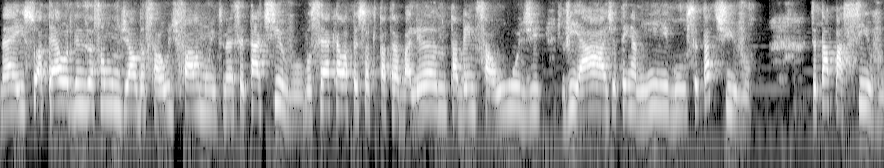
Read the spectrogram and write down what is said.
Né? Isso até a Organização Mundial da Saúde fala muito, né? Você está ativo, você é aquela pessoa que está trabalhando, está bem de saúde, viaja, tem amigos, você está ativo. Você está passivo?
